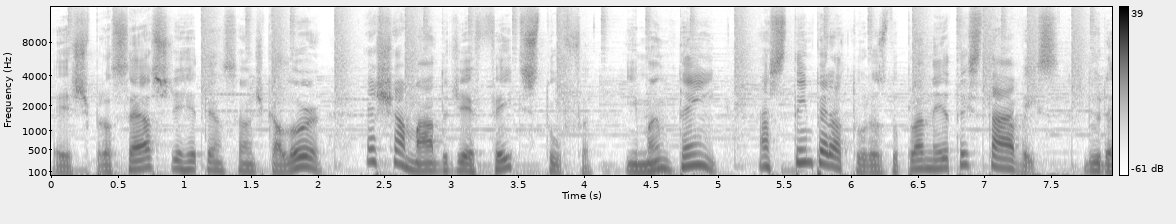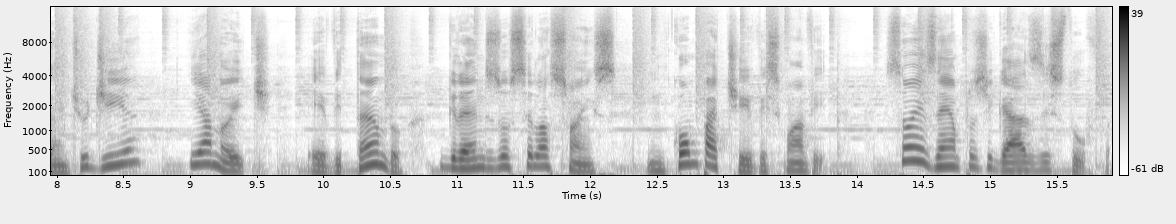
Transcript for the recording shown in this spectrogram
Este processo de retenção de calor é chamado de efeito estufa e mantém as temperaturas do planeta estáveis durante o dia e a noite, evitando grandes oscilações incompatíveis com a vida. São exemplos de gases estufa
